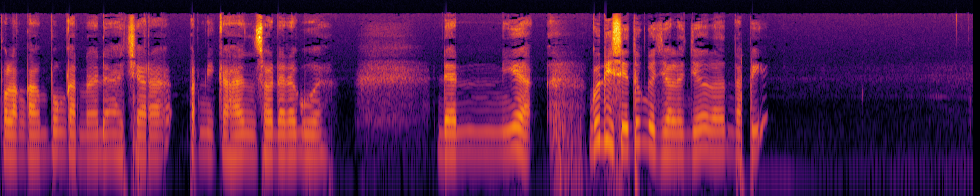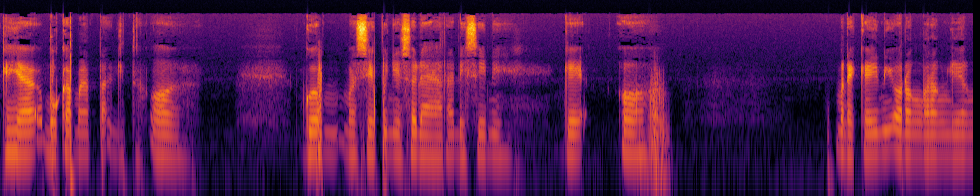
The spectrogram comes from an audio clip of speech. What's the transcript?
pulang kampung karena ada acara pernikahan saudara gue dan ya gue di situ nggak jalan-jalan tapi kayak buka mata gitu. Oh gue masih punya saudara di sini. Kayak oh mereka ini orang-orang yang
